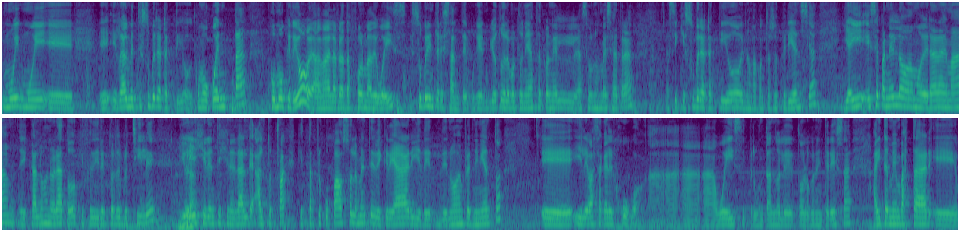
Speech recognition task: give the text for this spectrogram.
muy, muy, eh, eh, y realmente súper atractivo. Como cuenta, cómo creó además la plataforma de Waze, es súper interesante, porque yo tuve la oportunidad de estar con él hace unos meses atrás, así que es súper atractivo y nos va a contar su experiencia. Y ahí ese panel lo va a moderar además eh, Carlos Honorato, que fue director de ProChile y hoy es gerente general de Alto Track, que está preocupado solamente de crear y de, de nuevos emprendimientos. eh, y le va a sacar el jugo a, a, a Waze preguntándole todo lo que nos interesa. Ahí también va a estar eh,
